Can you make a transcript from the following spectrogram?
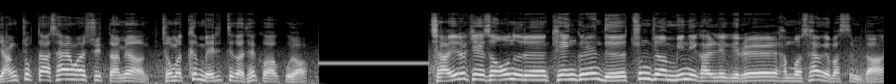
양쪽 다 사용할 수 있다면 정말 큰 메리트가 될 것 같고요 자 이렇게 해서 오늘은 캔그랜드 충전 미니 관리기를 한번 사용해 봤습니다.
